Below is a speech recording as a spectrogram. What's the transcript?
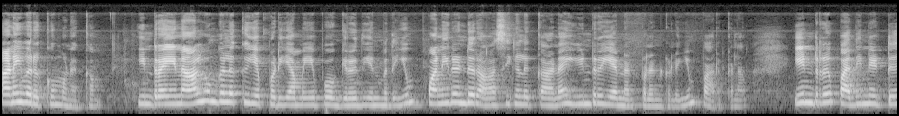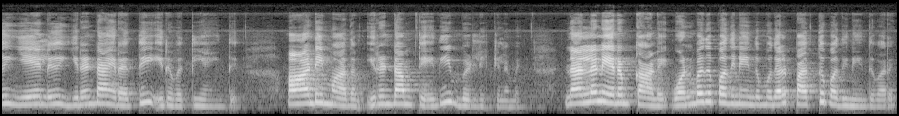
அனைவருக்கும் வணக்கம். இன்றைய நாள் உங்களுக்கு எப்படி அமையப் போகிறது என்பதையும் பனிரெண்டு ராசிகளுக்கான இன்றைய நட்பலன்களையும் பார்க்கலாம். இன்று பதினெட்டு ஏழு இரண்டாயிரத்தி இருபத்தி ஐந்து. ஆடி மாதம் இரண்டாம் தேதி வெள்ளிக்கிழமை. நல்ல நேரம் காலை ஒன்பது பதினைந்து முதல் பத்து பதினைந்து வரை.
